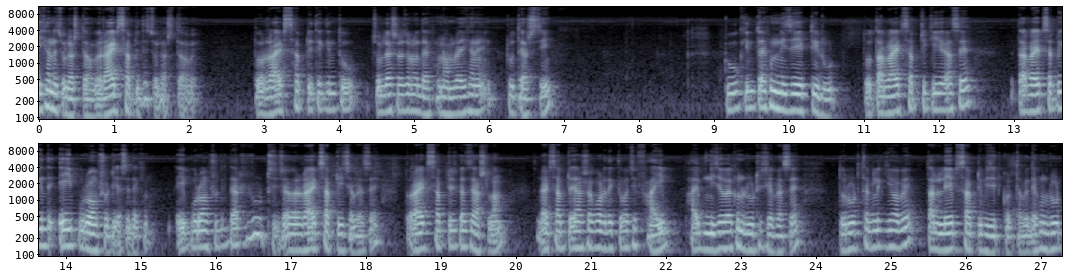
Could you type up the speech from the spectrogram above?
এখানে চলে আসতে হবে রাইট সাবটিতে চলে আসতে হবে। তো রাইট সাবটিতে কিন্তু চলে আসার জন্য দেখুন আমরা এখানে টুতে আসছি। টু কিন্তু এখন নিজে একটি রুট তো তার রাইট সাবটি কি আছে? তার রাইট সাবটি কিন্তু এই পুরো অংশটি আছে, দেখুন। এই পুরো অংশটি তার রুট হিসাবে রাইট সাবটি হিসাবে আছে। তো রাইট সাবটির কাছে আসলাম। রাইট সাবটি আসার পরে দেখতে পাচ্ছি ফাইভ ফাইভ নিজেও এখন রুট হিসেবে আছে। তো রুট থাকলে কি হবে? তার লেফট সাবটি ভিজিট করতে হবে। দেখুন রুট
